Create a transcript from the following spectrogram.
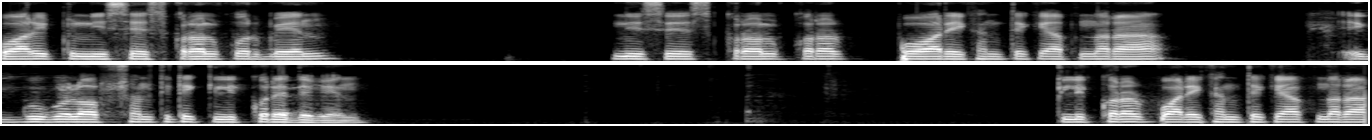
পর একটু নিচে স্ক্রল করবেন। নিচে স্ক্রল করার পর এখান থেকে আপনারা এই গুগল অপশানটিতে ক্লিক করে দেবেন। ক্লিক করার পর এখান থেকে আপনারা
